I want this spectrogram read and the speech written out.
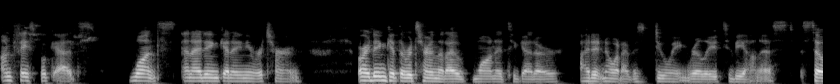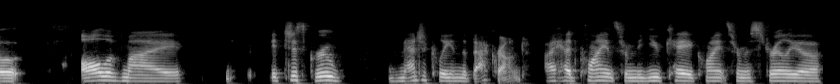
on Facebook ads once and I didn't get any return or I didn't get the return that I wanted to get, or I didn't know what I was doing really, to be honest. So all of my, it just grew magically in the background. I had clients from the UK, clients from Australia,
